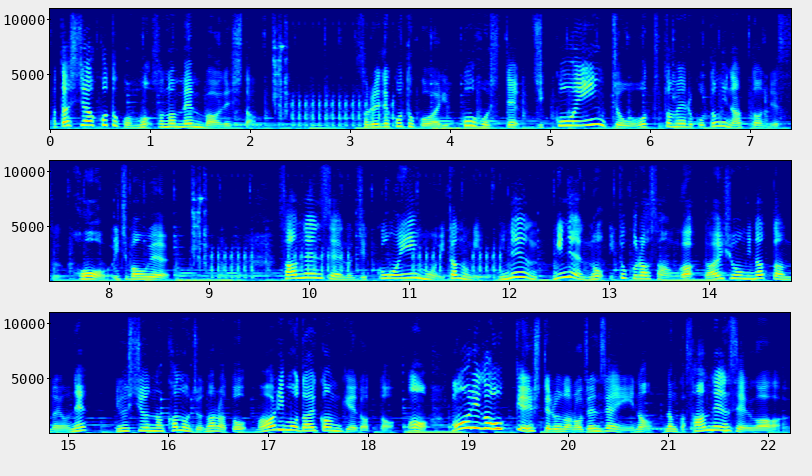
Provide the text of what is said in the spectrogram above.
私やことこもそのメンバーでしたそれでことこは立候補して実行委員長を務めることになったんです。ほう一番上。3年生の実行委員もいたのに2年 ,2 年の糸倉さんが代表になったんだよね。優秀な彼女ならと周りも大歓迎だった。あ周りが OK してるなら全然いいな。なんか3年生が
